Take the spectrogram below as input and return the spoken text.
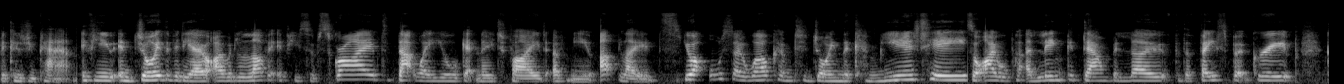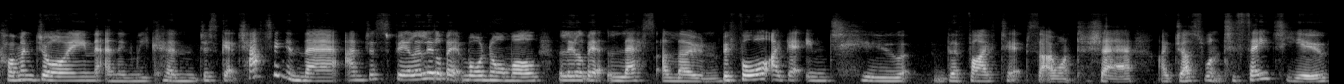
because you can. If you enjoyed the video, I would love it if you subscribed. That way you'll get notified of new uploads. You are also welcome to join the community. So I will put a link down below for the Facebook group. Come and join and then we can just get chatting in there and just feel a little bit more normal, a little bit less alone. Before I get into the five tips that I want to share, I just want to say to you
